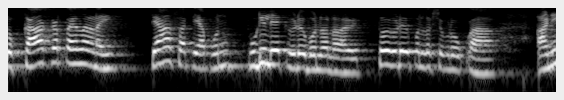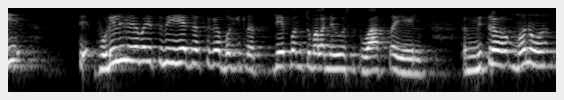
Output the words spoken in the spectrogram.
तो का करता येणार नाही? त्यासाठी आपण पुढील एक व्हिडिओ बनवणार आहे. तो व्हिडिओ पण लक्षपूर्वक पहा. आणि ते पुढील व्हिडिओमध्ये तुम्ही हे जर सगळं बघितलं ते पण तुम्हाला व्यवस्थित वाचता येईल. तर मित्र म्हणून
